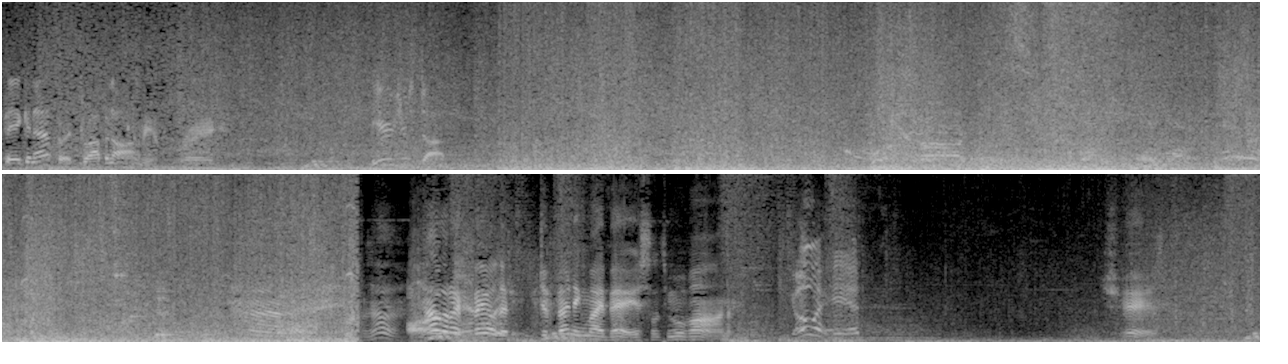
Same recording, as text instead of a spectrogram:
Picking up or dropping off. Give me a break. Here's your stop. That I failed at defending my base, let's move on. Go ahead. Jeez.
